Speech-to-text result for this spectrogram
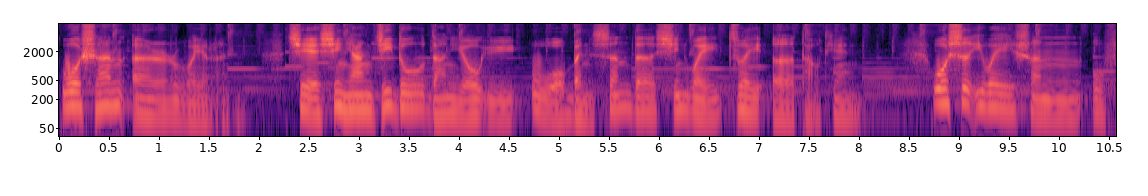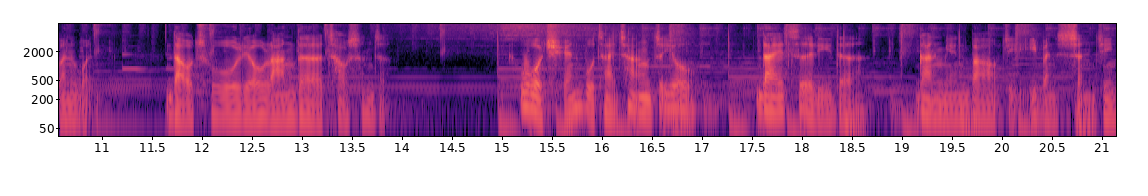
我生而为人，且信仰基督，但由于我本身的行为罪恶滔天，我是一位身无分文。到处流浪的朝圣者，我全部财产只有袋子里的干面包及一本圣经。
